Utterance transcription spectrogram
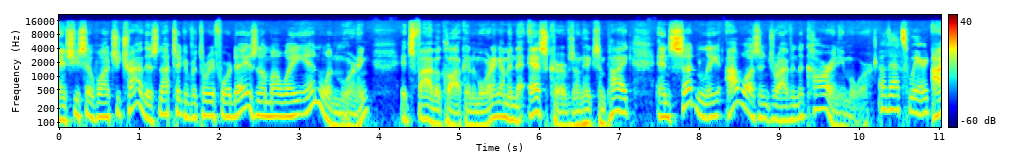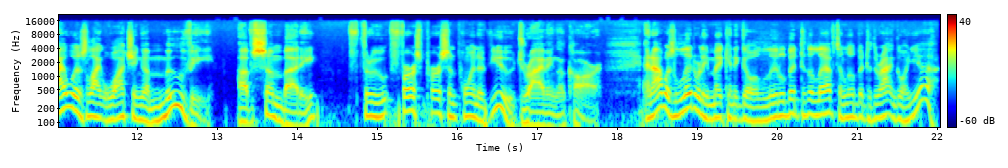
and she said, "Why don't you try this?" And I took it for three or four days, and on my way in one morning, it's five o'clock in the morning. I'm in the S curves on Hixson Pike, and suddenly I wasn't driving the car anymore. Oh, that's weird. I was like watching a movie of somebody through first person point of view driving a car. And I was literally making it go a little bit to the left and a little bit to the right and going, yeah,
